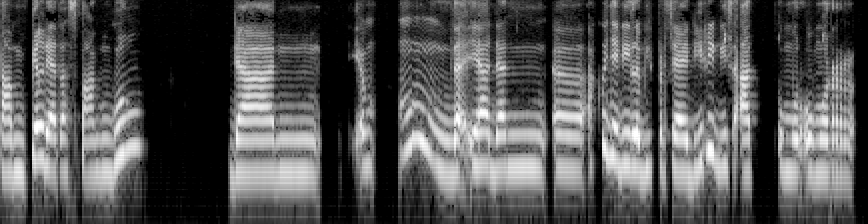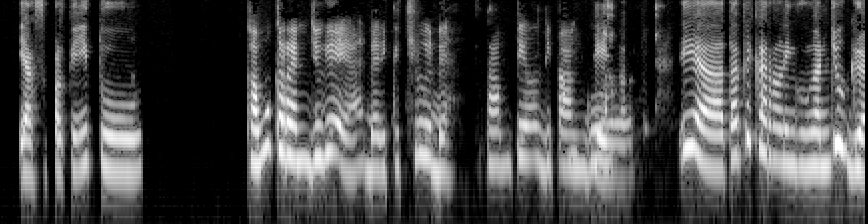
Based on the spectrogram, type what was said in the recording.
tampil di atas panggung dan ya, mm, da- ya dan eh, aku jadi lebih percaya diri di saat umur-umur yang seperti itu. Kamu keren juga ya, dari kecil udah tampil di panggung. Tampil. Iya, tapi karena lingkungan juga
